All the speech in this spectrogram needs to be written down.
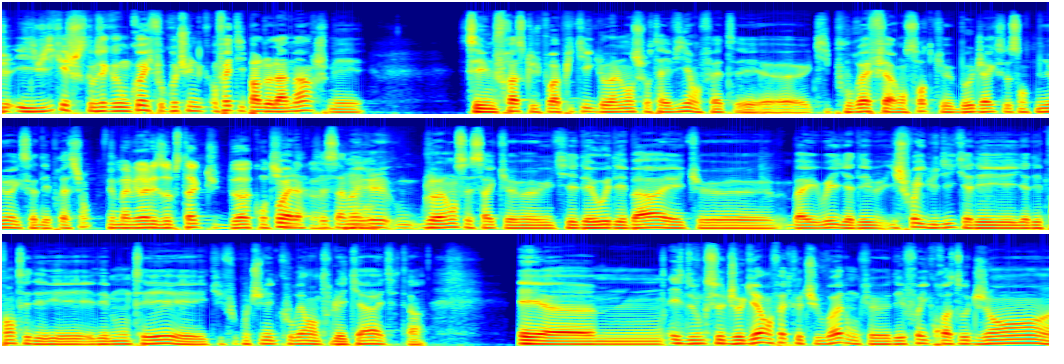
il lui dit quelque chose comme ça, comme quoi il faut continuer. En fait, il parle de la marche, mais c'est une phrase que tu pourrais appliquer globalement sur ta vie en fait et euh, qui pourrait faire en sorte que BoJack se sente mieux avec sa dépression. Que malgré les obstacles, tu dois continuer. Voilà, c'est ça. Malgré, globalement, c'est ça que qu'il y ait des hauts, des bas et que bah oui, il y a des. Je crois qu'il lui dit qu'il y a des, il y a des pentes et des, et des montées et qu'il faut continuer de courir dans tous les cas, etc. Et, euh, et donc ce jogger en fait que tu vois, donc euh, des fois il croise d'autres gens.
